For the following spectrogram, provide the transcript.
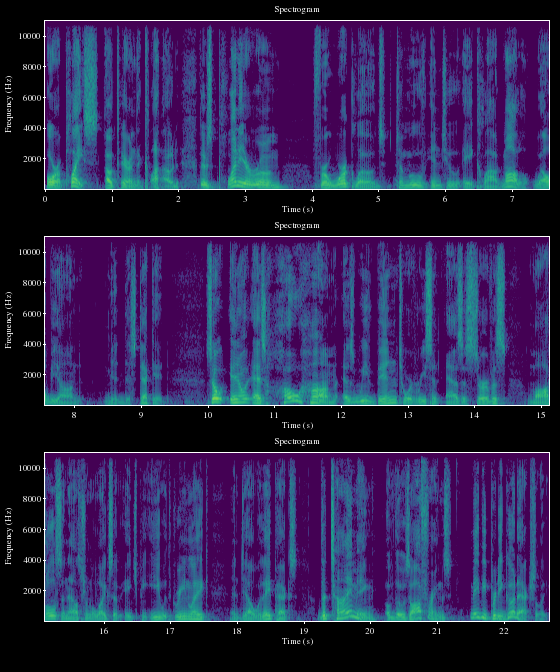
or a place out there in the cloud, there's plenty of room for workloads to move into a cloud model well beyond mid this decade. So, you know, as ho-hum as we've been toward recent as a service models announced from the likes of HPE with GreenLake and Dell with Apex, the timing of those offerings may be pretty good actually.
